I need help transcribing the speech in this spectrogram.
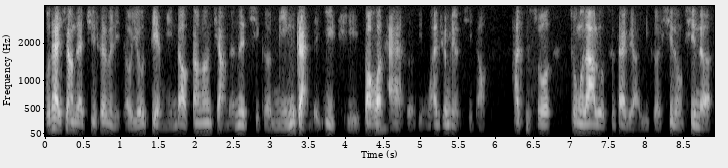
不太像在 G7 里头有点名到刚刚讲的那几个敏感的议题，包括台海和平，完全没有提到。他只说中国大陆是代表一个系统性的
